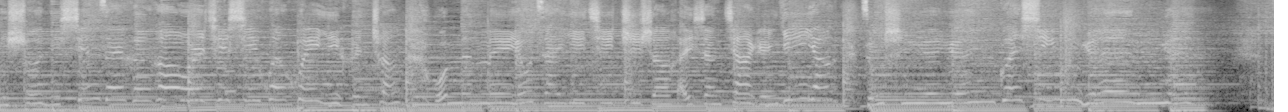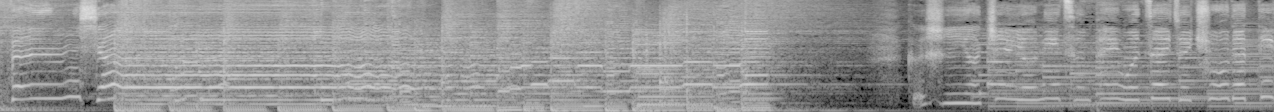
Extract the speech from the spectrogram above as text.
你说你现在很好，而且喜欢回忆很长。我们没有在一起。至少还像家人一样，总是远远关心，远远分享。可是呀，只有你曾陪我在最初的地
